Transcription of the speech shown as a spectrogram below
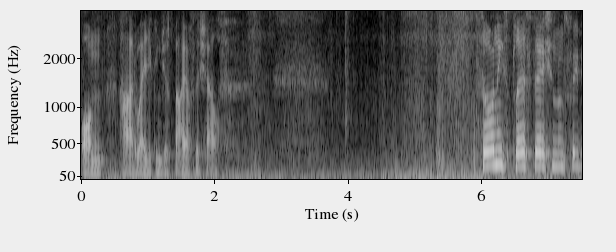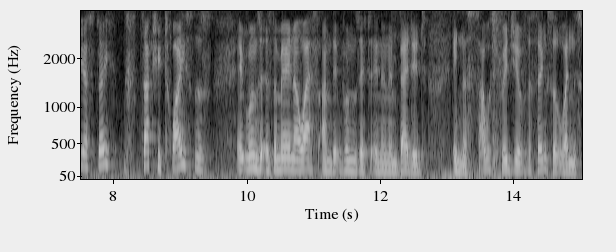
on hardware you can just buy off the shelf. Sony's PlayStation runs FreeBSD. It's actually twice. There's, it runs it as the main OS and it runs it in an embedded in the south bridge of the thing. So when this,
